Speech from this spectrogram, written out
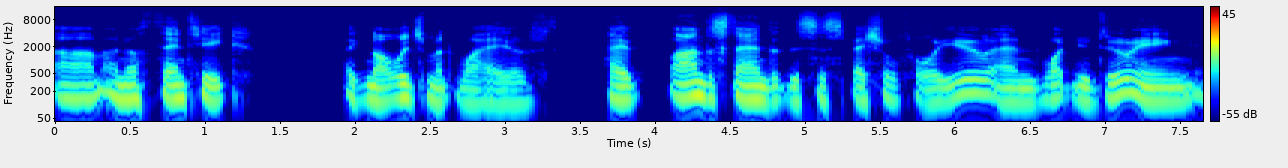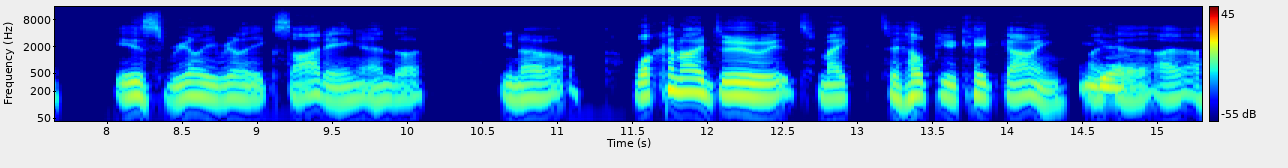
um, an authentic acknowledgement way of hey, I understand that this is special for you, and what you're doing is really really exciting, and uh, you know what can I do to make to help you keep going? Like yeah. Uh, I, I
